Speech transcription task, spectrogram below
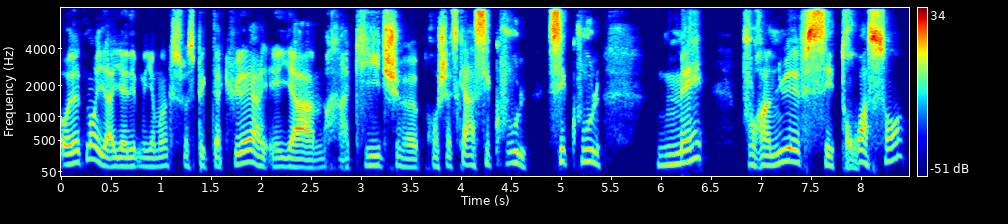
honnêtement, il y a, il y, a il y a moins que ce soit spectaculaire, et il y a Rakic, euh, Prochaska, c'est cool, c'est cool. Mais pour un UFC 300,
